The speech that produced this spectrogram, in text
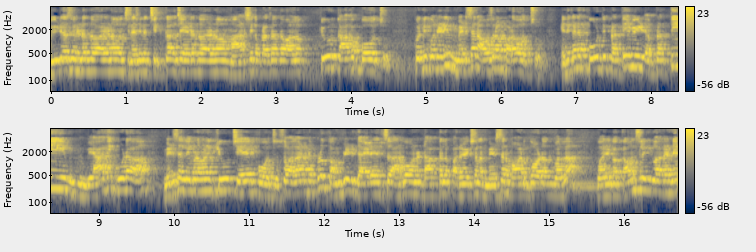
వీడియోస్ వినడం ద్వారానో చిన్న చిన్న చిట్కాలు చేయడం ద్వారానో మానసిక ప్రశాంతం వల్ల ప్యూర్ కాకపోవచ్చు. కొన్ని కొన్ని మెడిసిన్ అవసరం పడవచ్చు. ఎందుకంటే పూర్తి ప్రతి ప్రతి వ్యాధి కూడా మెడిసిన్ లేకుండా మనం క్యూర్ చేయకపోవచ్చు. సో అలాంటప్పుడు కంప్లీట్ గైడెన్స్ అనుభవం ఉన్న డాక్టర్ల పర్యవేక్షణ మెడిసిన్ వాడుకోవడం వల్ల వారి యొక్క కౌన్సిలింగ్ ద్వారానే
